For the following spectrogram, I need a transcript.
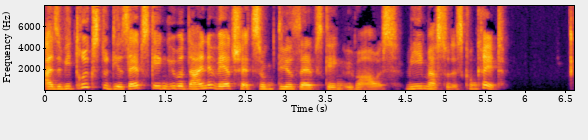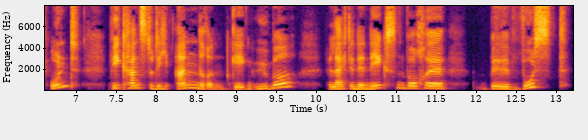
Also wie drückst du dir selbst gegenüber deine Wertschätzung dir selbst gegenüber aus? Wie machst du das konkret? Und wie kannst du dich anderen gegenüber vielleicht in der nächsten Woche bewusst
